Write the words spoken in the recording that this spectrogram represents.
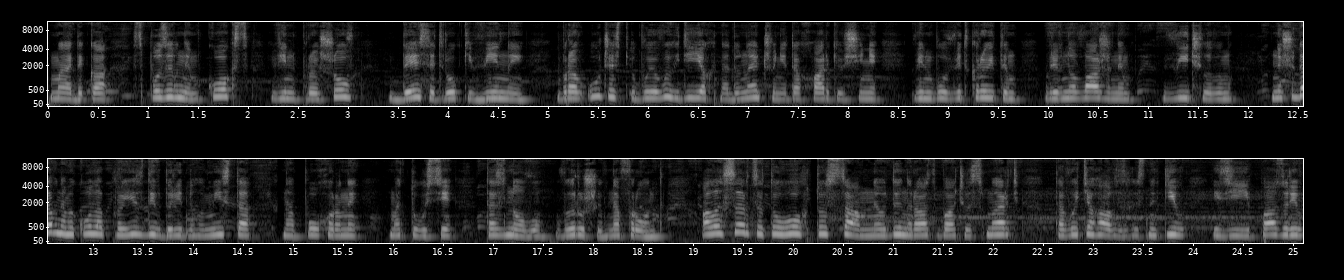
медика. З позивним Кокс він пройшов 10 років війни. Брав участь у бойових діях на Донеччині та Харківщині. Він був відкритим, врівноваженим, ввічливим. Нещодавно Микола приїздив до рідного міста на похорони матусі та знову вирушив на фронт. Але серце того, хто сам не один раз бачив смерть та витягав захисників із її пазурів,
